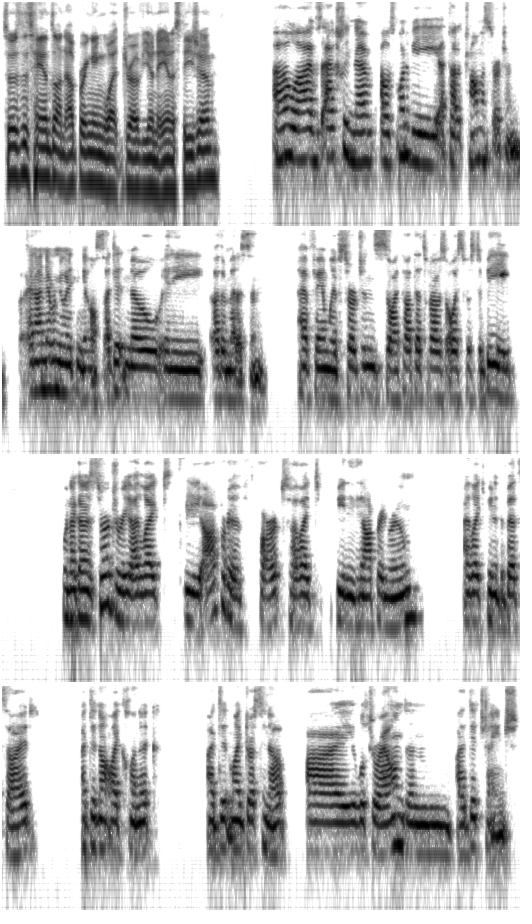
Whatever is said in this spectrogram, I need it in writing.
So is this hands-on upbringing what drove you into anesthesia? Oh, well, I was actually never, I was going to be, I thought a trauma surgeon and I never knew anything else. I didn't know any other medicine. I have family of surgeons, so I thought that's what I was always supposed to be. When I got into surgery, I liked the operative part. I liked being in the operating room. I liked being at the bedside. I did not like clinic. I didn't like dressing up. I looked around and I did change.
